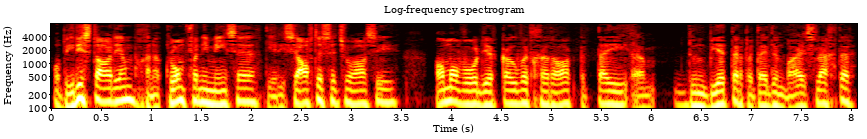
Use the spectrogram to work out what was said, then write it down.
Op hierdie stadium gaan 'n klomp van die mense deur dieselfde situasie. Almal word deur COVID geraak, party um, doen beter, party doen baie slegter.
